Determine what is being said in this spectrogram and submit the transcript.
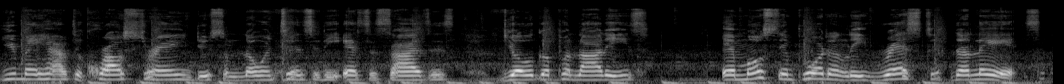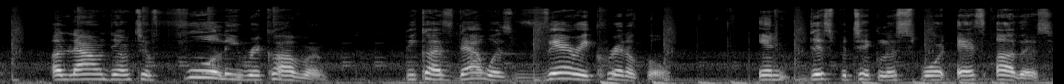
you may have to cross train, do some low intensity exercises, yoga, Pilates, and most importantly, rest the legs, allowing them to fully recover because that was very critical in this particular sport as others.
